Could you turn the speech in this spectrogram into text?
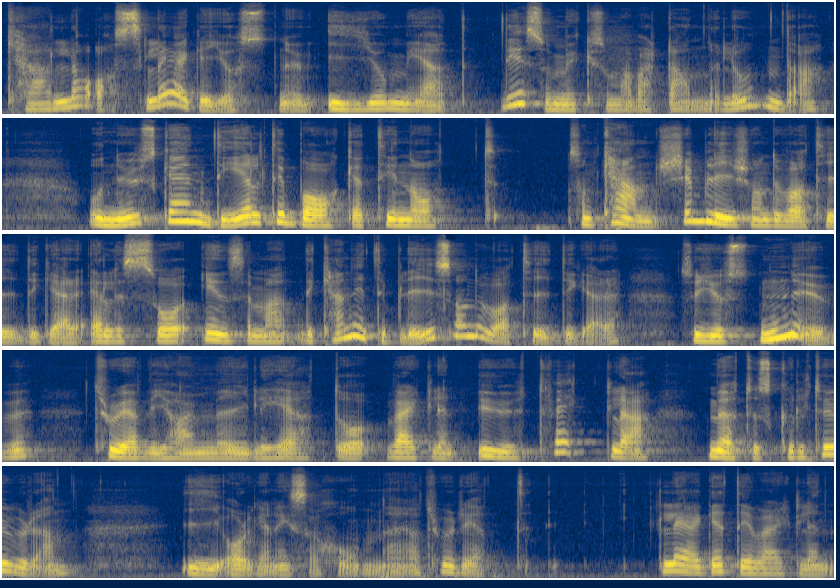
kalasläge just nu i och med att det är så mycket som har varit annorlunda. Och nu ska en del tillbaka till något som kanske blir som det var tidigare eller så inser man att det kan inte bli som det var tidigare. Så just nu tror jag vi har en möjlighet att verkligen utveckla möteskulturen i organisationen. Jag tror det att läget är verkligen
